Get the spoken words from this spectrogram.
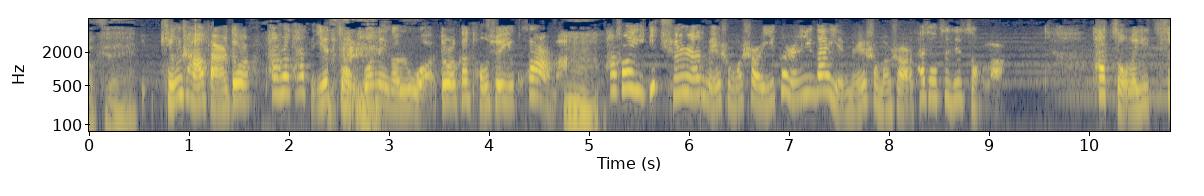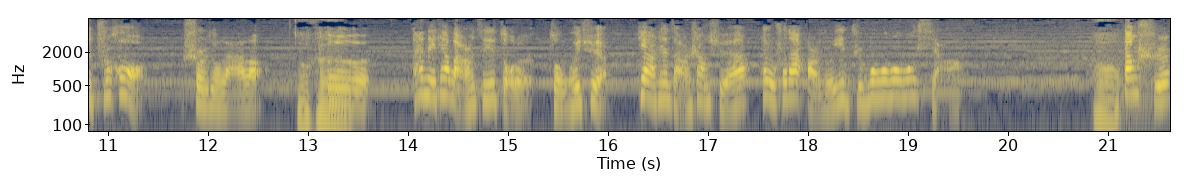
OK。平常反正都是，他说他也走过那个路，都是跟同学一块儿嘛。嗯。他说一群人没什么事儿，一个人应该也没什么事儿，他就自己走了。他走了一次之后，事儿就来了。OK。呃，他那天晚上自己走了，走回去。第二天早上上学，他就说他耳朵一直嗡嗡嗡嗡响。哦。当时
